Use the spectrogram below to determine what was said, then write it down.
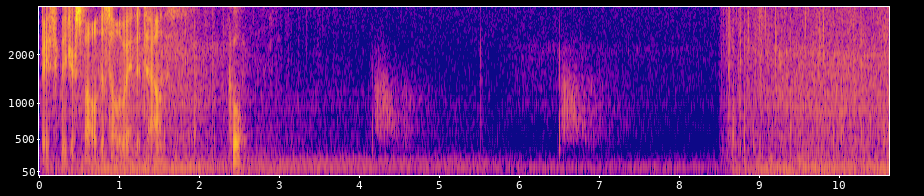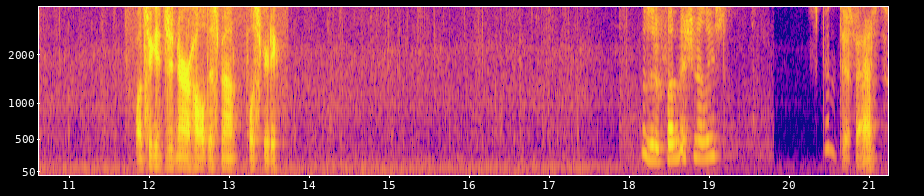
Basically, just follow this all the way into town. Cool. Once we get to Janur, halt, dismount, pull security. Was it a fun mission at least? It's been It's fast.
